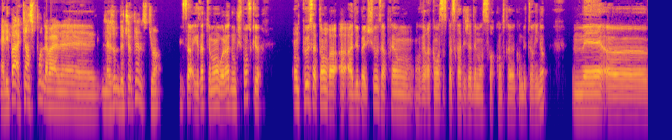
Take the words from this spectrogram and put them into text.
elle est pas à 15 points de la, la, zone de Champions, tu vois. C'est ça, exactement. Voilà. Donc je pense que on peut s'attendre à, à, de belles choses. Après, on, on, verra comment ça se passera déjà demain soir contre contre Torino. Mais euh,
